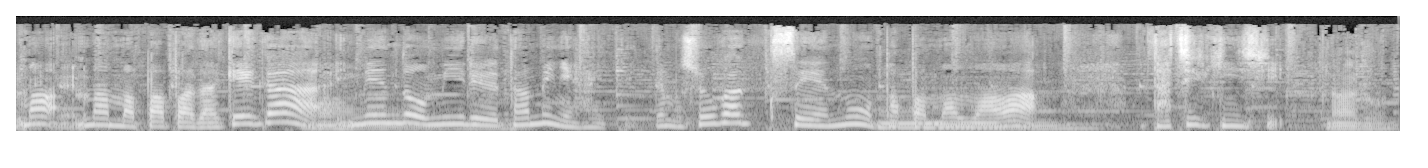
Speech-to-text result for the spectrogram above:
ま、ママパパだけが面倒を見るために入ってる。でも小学生のパパママは立ち入り禁止。なるほど、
